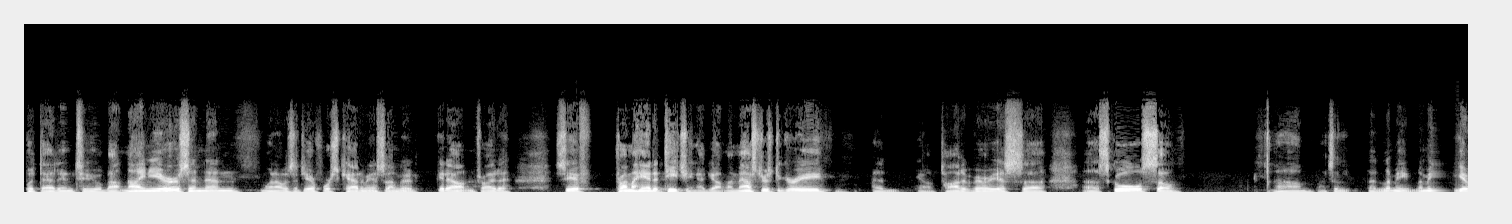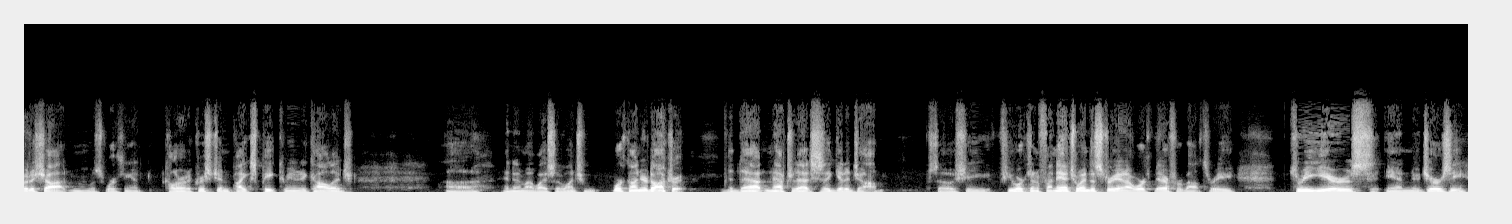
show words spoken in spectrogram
put that into about nine years. And then when I was at the Air Force Academy, I said, I'm going to get out and try to see if, try my hand at teaching. I got my master's degree, had, you know, taught at various uh, uh, schools. So um, I said, let me, let me give it a shot and was working at Colorado Christian, Pikes Peak Community College. Uh, and then my wife said, why don't you work on your doctorate? Did that. And after that, she said, get a job. So she, she worked in the financial industry and I worked there for about three, three years in New Jersey,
